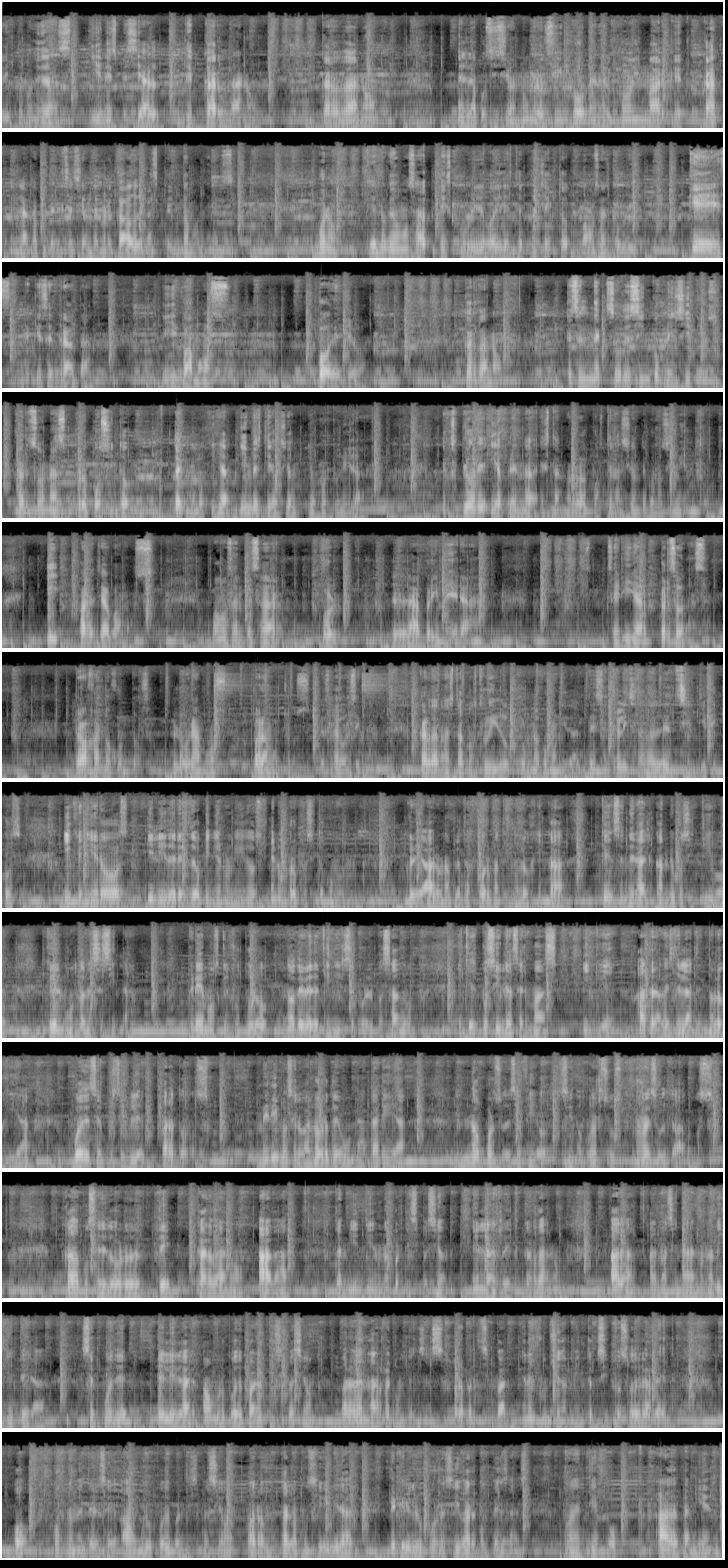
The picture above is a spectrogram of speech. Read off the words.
criptomonedas y en especial de Cardano. Cardano en la posición número 5 en el CoinMarketCap en la capitalización de mercado de las criptomonedas. Bueno, ¿qué es lo que vamos a descubrir hoy de este proyecto? Vamos a descubrir qué es, de qué se trata y vamos por ello. Cardano es el nexo de cinco principios, personas, propósito, tecnología, investigación y oportunidad. Explore y aprenda esta nueva constelación de conocimiento. Y para allá vamos. Vamos a empezar por la primera. Sería personas. Trabajando juntos, logramos para muchos, es la consigna. Cardano está construido por una comunidad descentralizada de científicos, ingenieros y líderes de opinión unidos en un propósito común, crear una plataforma tecnológica que encenderá el cambio positivo que el mundo necesita. Creemos que el futuro no debe definirse por el pasado y que es posible hacer más y que, a través de la tecnología, puede ser posible para todos. Medimos el valor de una tarea no por su desafío, sino por sus resultados. Cada poseedor de Cardano, ADA, también tiene una participación en la red Cardano. ADA, almacenada en una billetera, se puede delegar a un grupo de participación para ganar recompensas, para participar en el funcionamiento exitoso de la red o comprometerse a un grupo de participación para aumentar la posibilidad de que el grupo reciba recompensas. Con el tiempo, ADA también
